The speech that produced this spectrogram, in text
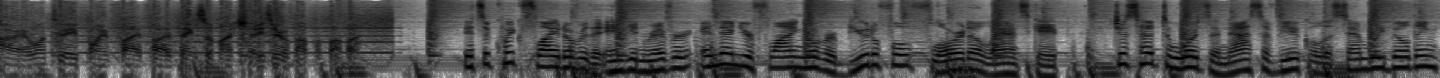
Alright, 128.55, thanks so much, 80 Papa Papa. It's a quick flight over the Indian River, and then you're flying over beautiful Florida landscape. Just head towards the NASA Vehicle Assembly Building,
